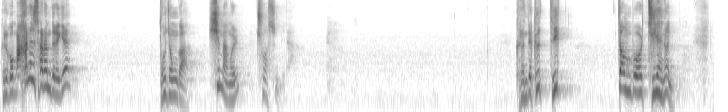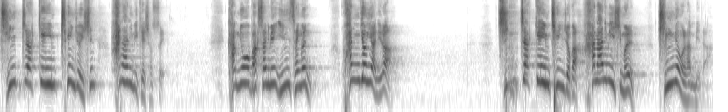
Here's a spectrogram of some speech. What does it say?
그리고 많은 사람들에게 도전과 희망을 주었습니다. 그런데 그딕 덤버 뒤에는 진짜 게임 체인저이신 하나님이 계셨어요. 강용호 박사님의 인생은 환경이 아니라 진짜 게임 체인저가 하나님이심을 증명을 합니다.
